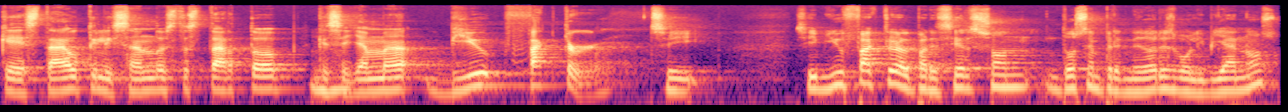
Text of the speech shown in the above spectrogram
que está utilizando esta startup que se llama View Factor. Sí. Sí, View Factor al parecer son dos emprendedores bolivianos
